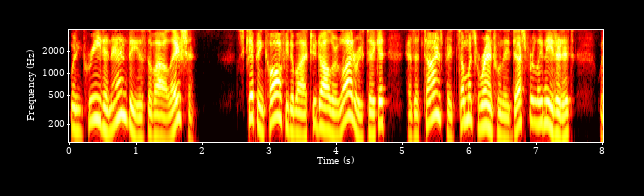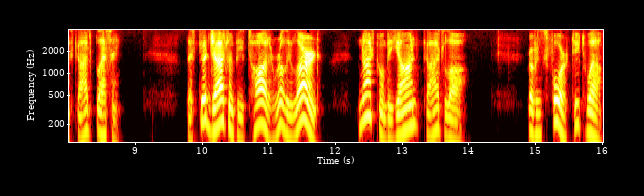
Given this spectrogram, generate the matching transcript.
when greed and envy is the violation. Skipping coffee to buy a $2 lottery ticket has at times paid so much rent when they desperately needed it with God's blessing. Let good judgment be taught and really learned, not going beyond God's law. Reference 4 212.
